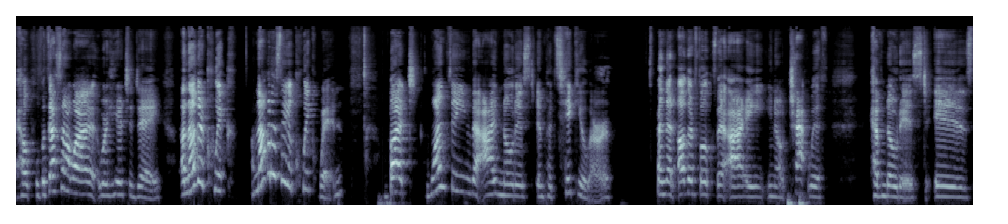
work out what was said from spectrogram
helpful but that's not why we're here today. Another quick i'm not going to say a quick win but one thing that I've noticed in particular, and that other folks that I, you know, chat with have noticed is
